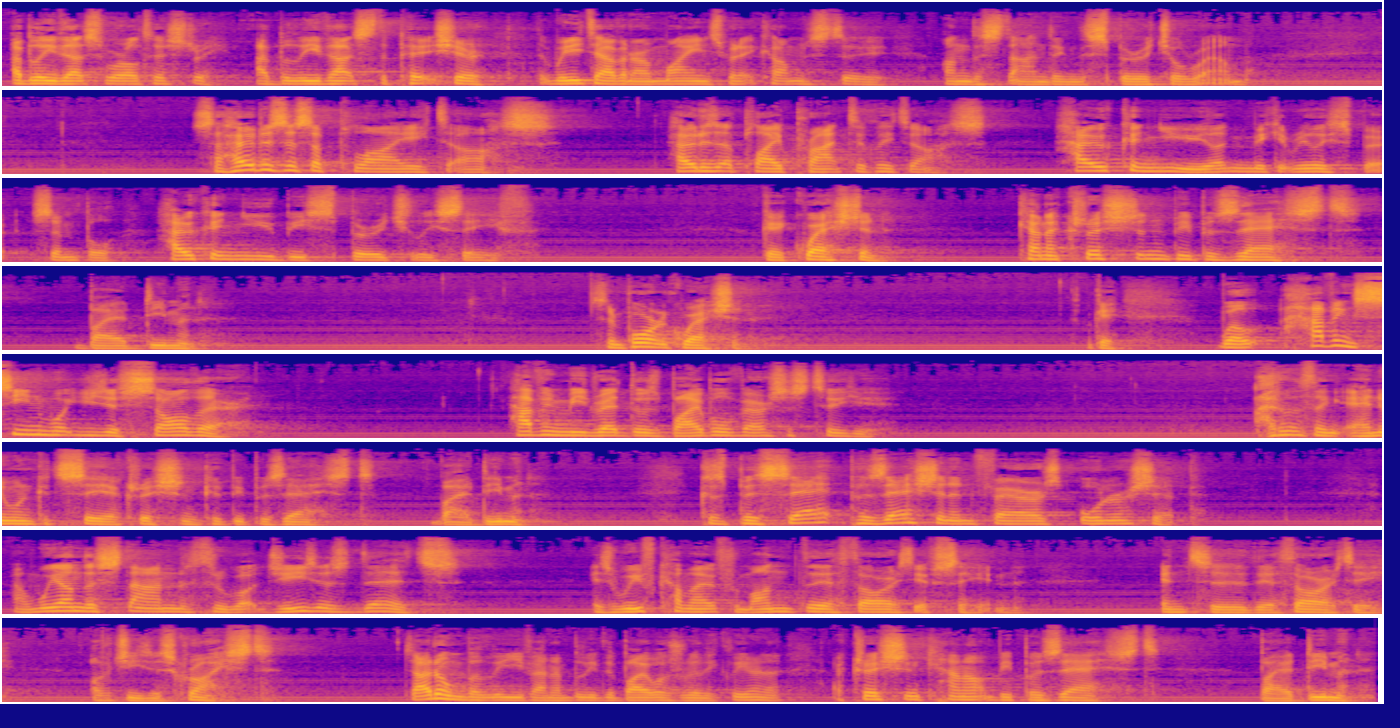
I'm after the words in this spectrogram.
I believe that's world history. I believe that's the picture that we need to have in our minds when it comes to understanding the spiritual realm. So, how does this apply to us? How does it apply practically to us? How can you, let me make it really simple, how can you be spiritually safe? Okay, question Can a Christian be possessed by a demon? It's an important question. Okay, well, having seen what you just saw there, having me read those Bible verses to you, I don't think anyone could say a Christian could be possessed by a demon. Because possession infers ownership. And we understand through what Jesus did is we've come out from under the authority of Satan into the authority of Jesus Christ. So I don't believe, and I believe the Bible is really clear on it, a Christian cannot be possessed by a demon.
